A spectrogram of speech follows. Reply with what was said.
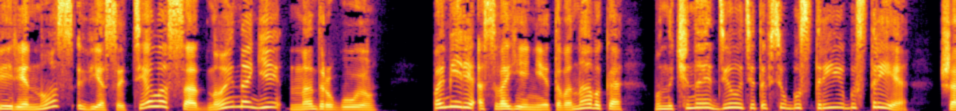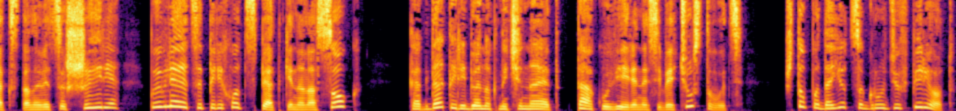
перенос веса тела с одной ноги на другую. По мере освоения этого навыка он начинает делать это все быстрее и быстрее, шаг становится шире, появляется переход с пятки на носок. Когда-то ребенок начинает так уверенно себя чувствовать, что подается грудью вперед,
